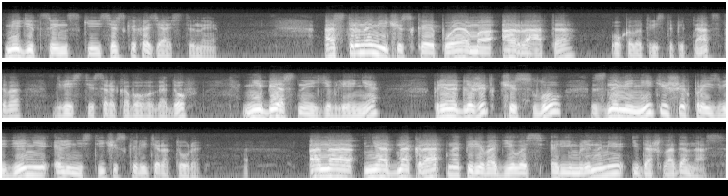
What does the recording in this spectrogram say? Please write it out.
медицинские, сельскохозяйственные. Астрономическая поэма «Арата» около 315-240 годов «Небесные явления» принадлежит к числу знаменитейших произведений эллинистической литературы. Она неоднократно переводилась римлянами и дошла до нас.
